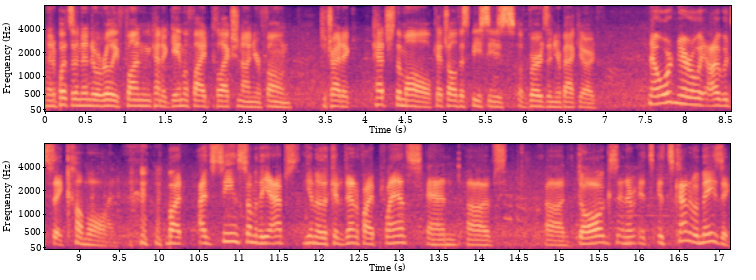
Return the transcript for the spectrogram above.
and it puts it into a really fun kind of gamified collection on your phone to try to catch them all, catch all the species of birds in your backyard. Now, ordinarily, I would say, come on. but I've seen some of the apps, you know, that can identify plants and uh, uh, dogs, and it's it's kind of amazing.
